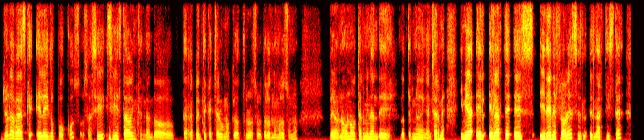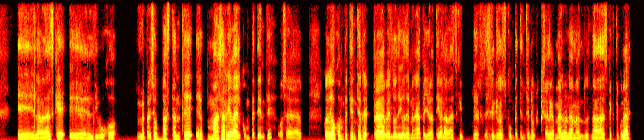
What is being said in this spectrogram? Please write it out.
Yo la verdad es que he leído pocos, o sea, sí, sí he estado intentando de repente cachar uno que otro, sobre todo los números uno, pero no, no terminan de, no termino de engancharme. Y mira, el, el arte es Irene Flores, es, es la artista. Eh, la verdad es que eh, el dibujo me pareció bastante eh, más arriba del competente. O sea, cuando digo competente, rara vez lo digo de manera peyorativa. La verdad es que decir que los competentes no creo que salga malo, nada más no es nada espectacular.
